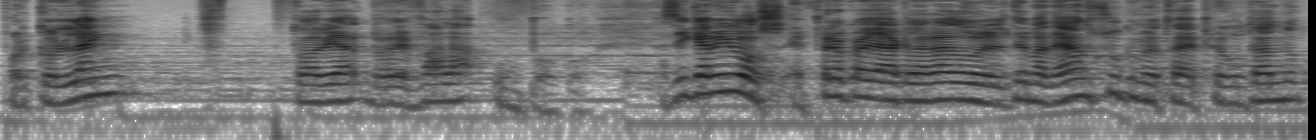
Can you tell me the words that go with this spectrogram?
porque online todavía resbala un poco. Así que amigos, espero que haya aclarado el tema de Ansu que me lo estáis preguntando.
